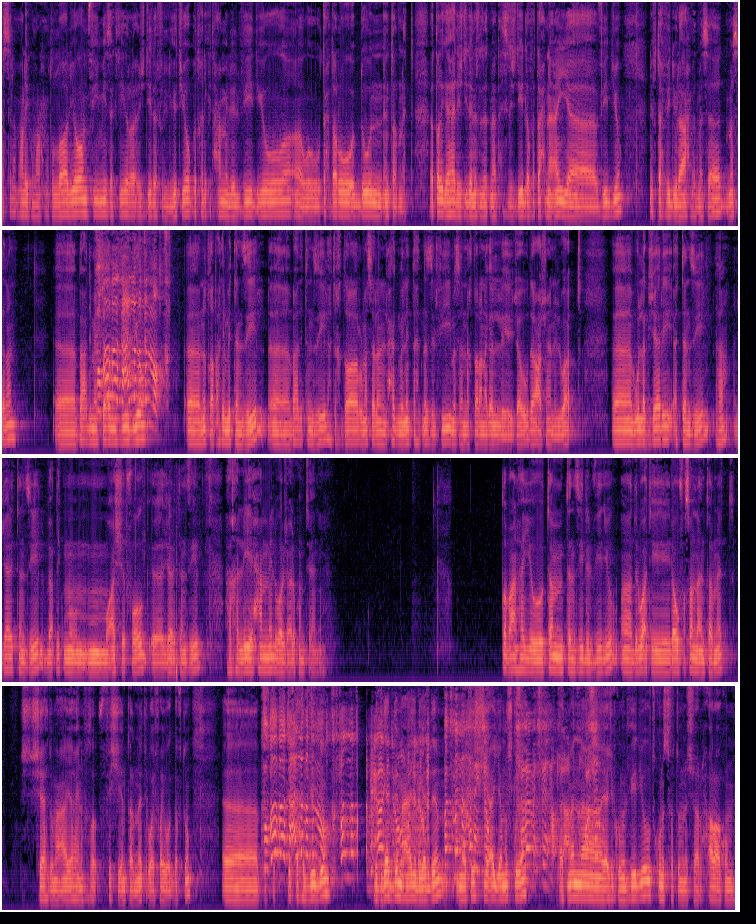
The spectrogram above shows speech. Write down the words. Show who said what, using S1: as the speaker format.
S1: السلام عليكم ورحمة الله. اليوم في ميزة كتير جديدة في اليوتيوب بتخليك تحمل الفيديو آه، وتحضره بدون إنترنت. الطريقة هذه جديدة نزلت مع تحديث جديد. لو فتحنا أي فيديو نفتح فيديو لأحمد مساد مثلا. آه بعد ما يشتغل الفيديو آه نضغط على كلمة تنزيل. آه بعد التنزيل هتختار مثلا الحجم اللي أنت هتنزل فيه. مثلا نختار أنا أقل جودة عشان الوقت. أه بقول لك جاري التنزيل ها جاري التنزيل بيعطيك مؤشر فوق أه جاري التنزيل. هخليه يحمل وارجع لكم تاني. طبعا هيو تم تنزيل الفيديو. أه دلوقتي لو فصلنا إنترنت شاهدوا معايا هنا فيش إنترنت الواي فاي وقفته. أه تفتح الفيديو. بتقدم عادي بيقدم ما فيش أي مشكلة. أتمنى يعجبكم الفيديو وتكونوا استفدتوا من الشرح. أراكم.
